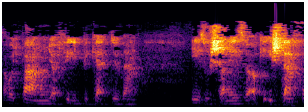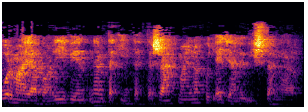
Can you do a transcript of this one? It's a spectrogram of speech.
ahogy Pál mondja a Filippi 2-ben, Jézussal nézve, aki Isten formájában lévén nem tekintette zsákmánynak, hogy egyenlő Istennel,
